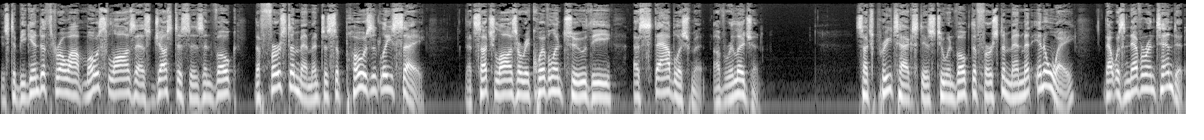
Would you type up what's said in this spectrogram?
is to begin to throw out most laws as justices invoke the First Amendment to supposedly say that such laws are equivalent to the establishment of religion. Such pretext is to invoke the First Amendment in a way that was never intended.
